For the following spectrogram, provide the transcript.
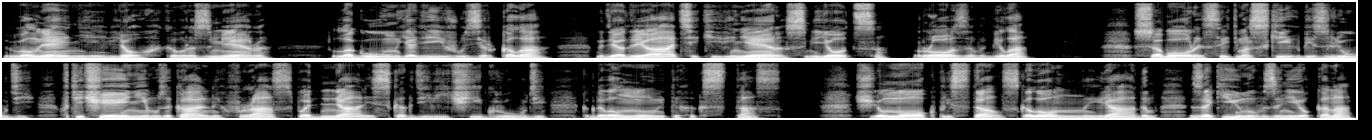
Волнение легкого размера, лагун я вижу зеркала — где Адриатики Венера смеется, розово-бела. Соборы среди морских безлюдий В течение музыкальных фраз Поднялись, как девичьи груди, Когда волнует их экстаз. Челнок пристал с колонной рядом, Закинув за нее канат,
